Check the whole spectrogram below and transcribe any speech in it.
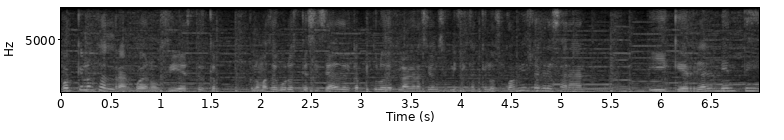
¿Por qué no saldrán? Bueno, si este lo más seguro es que si sea del capítulo de flagración significa que los Kwamis regresarán y que realmente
